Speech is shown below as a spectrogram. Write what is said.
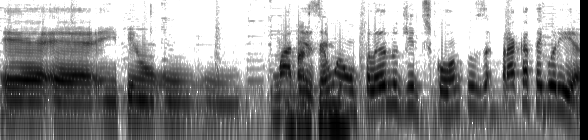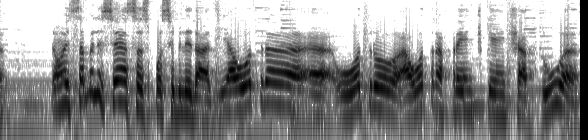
é, é, enfim, um, um, uma adesão a um plano de descontos para a categoria. Então, estabelecer essas possibilidades. E a outra, é, o outro, a outra frente que a gente atua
